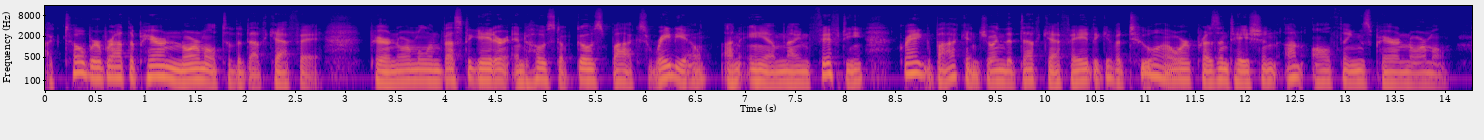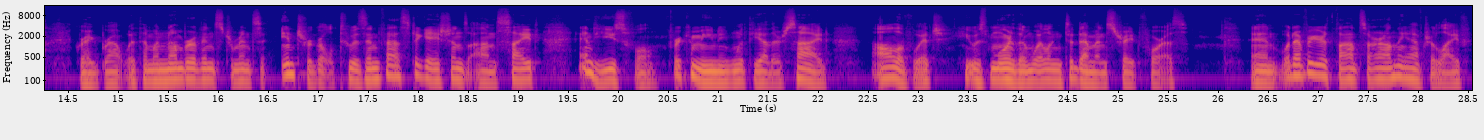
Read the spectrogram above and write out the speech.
October brought the paranormal to the Death Cafe. Paranormal investigator and host of Ghost Box Radio on AM 950, Greg Bakken joined the Death Cafe to give a two hour presentation on all things paranormal. Greg brought with him a number of instruments integral to his investigations on site and useful for communing with the other side, all of which he was more than willing to demonstrate for us. And whatever your thoughts are on the afterlife,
